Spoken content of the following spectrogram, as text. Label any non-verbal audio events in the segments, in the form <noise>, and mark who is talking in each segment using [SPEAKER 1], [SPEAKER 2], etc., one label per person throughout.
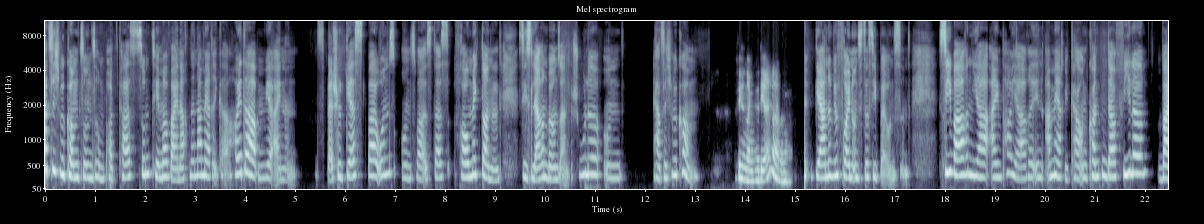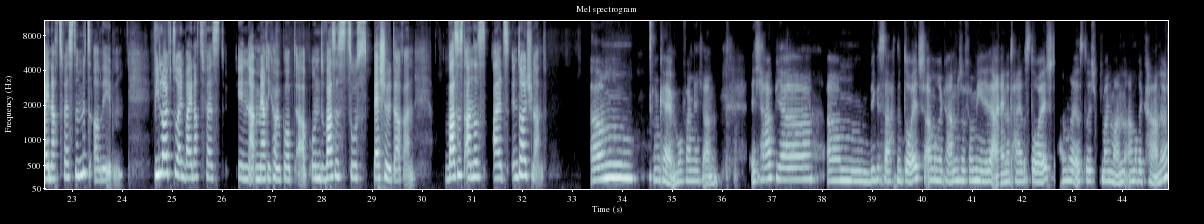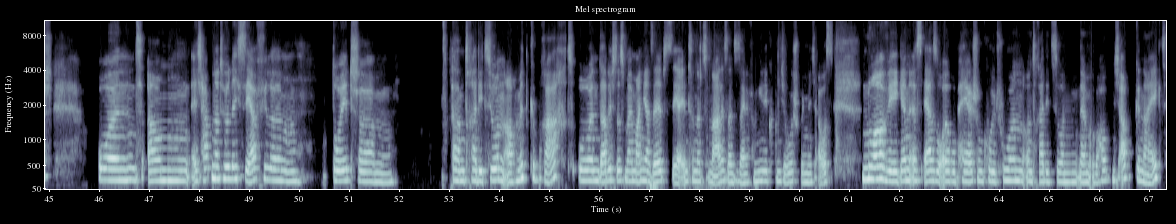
[SPEAKER 1] Herzlich willkommen zu unserem Podcast zum Thema Weihnachten in Amerika. Heute haben wir einen Special Guest bei uns und zwar ist das Frau McDonald. Sie ist Lehrerin bei uns an der Schule und herzlich willkommen.
[SPEAKER 2] Vielen Dank für die Einladung.
[SPEAKER 1] Gerne, wir freuen uns, dass Sie bei uns sind. Sie waren ja ein paar Jahre in Amerika und konnten da viele Weihnachtsfeste miterleben. Wie läuft so ein Weihnachtsfest in Amerika überhaupt ab? Und was ist so special daran? Was ist anders als in Deutschland?
[SPEAKER 2] Um, ähm, okay, wo fange ich an? Ich habe ja, ähm, wie gesagt, eine deutsch-amerikanische Familie. Der eine Teil ist deutsch, der andere ist durch meinen Mann amerikanisch. Und ähm, ich habe natürlich sehr viele deutsche ähm, Traditionen auch mitgebracht. Und dadurch, dass mein Mann ja selbst sehr international ist, also seine Familie kommt ja ursprünglich aus Norwegen, ist er so europäischen Kulturen und Traditionen ähm, überhaupt nicht abgeneigt.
